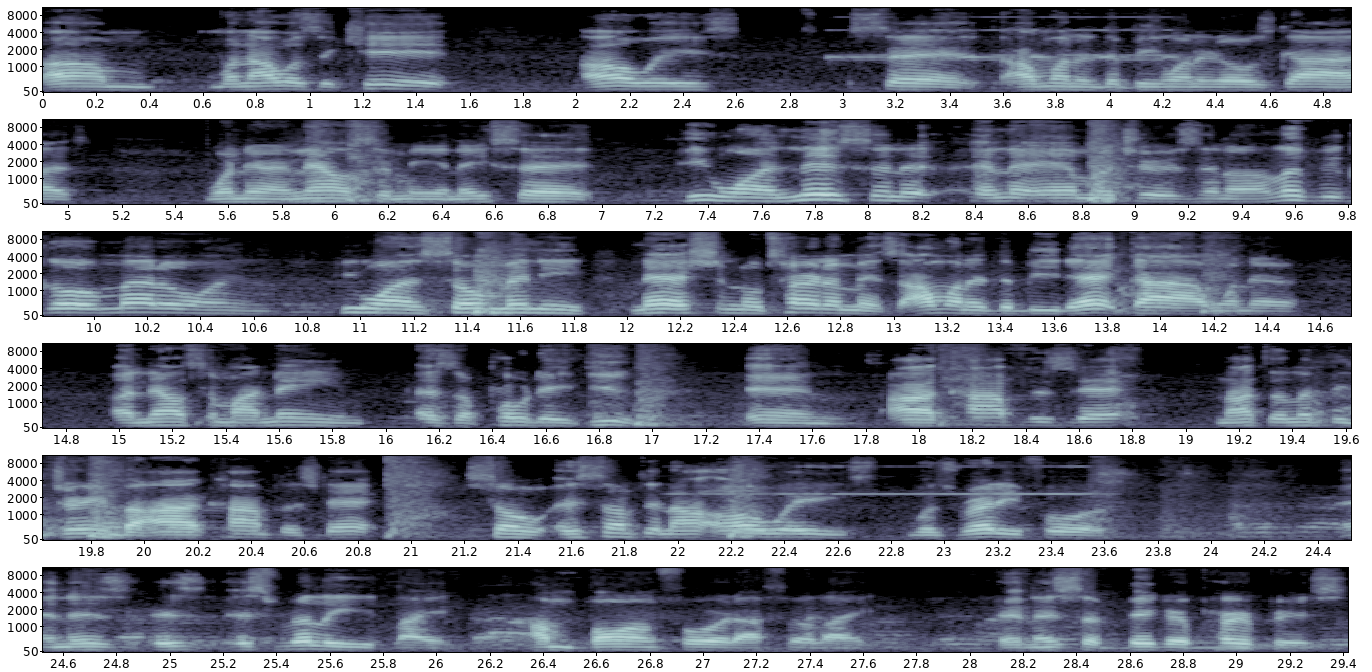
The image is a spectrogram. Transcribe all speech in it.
um, when I was a kid, I always said I wanted to be one of those guys when they're announcing me and they said he won this in the, in the amateurs and an Olympic gold medal and he won so many national tournaments. I wanted to be that guy when they're announcing my name as a pro debut, and I accomplished that. Not the Olympic dream, but I accomplished that. So it's something I always was ready for, and it's it's, it's really like I'm born for it. I feel like, and it's a bigger purpose.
